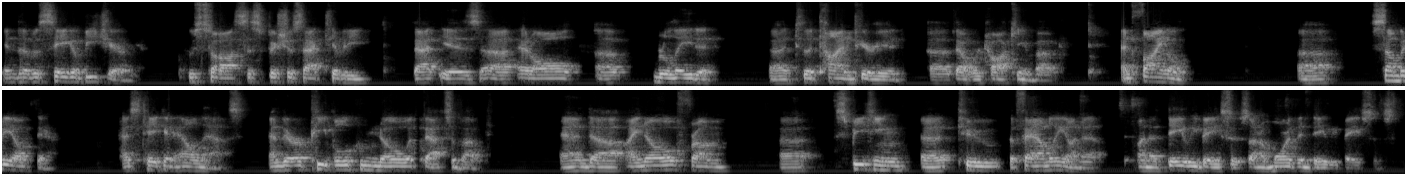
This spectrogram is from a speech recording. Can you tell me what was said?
in the Wasaga Beach area who saw suspicious activity that is uh, at all uh, related uh, to the time period uh, that we're talking about. And finally, somebody out there has taken Elnaz, and there are people who know what that's about. And I know from speaking uh, to the family on a on a daily basis, on a more than daily basis,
